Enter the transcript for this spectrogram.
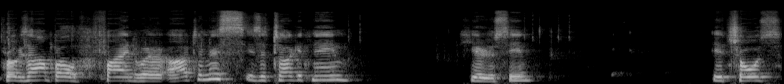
for example, find where Artemis is a target name. Here you see it shows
